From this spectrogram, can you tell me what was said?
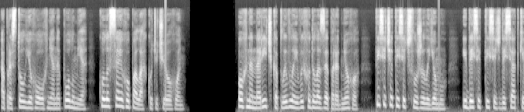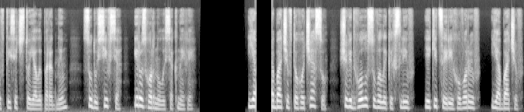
а престол його огняне полум'я, колеса його палах палахкотючий огонь. Огненна річка пливла і виходила зе перед нього, тисяча тисяч служили йому, і десять тисяч десятків тисяч стояли перед ним, суд усівся, і розгорнулися книги. Я бачив того часу, що від голосу великих слів, які цей ріг говорив, я бачив,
